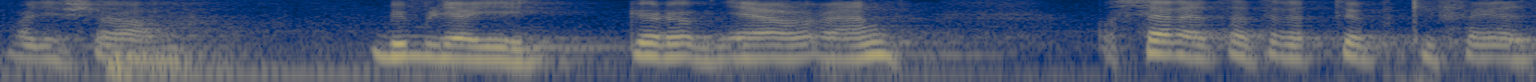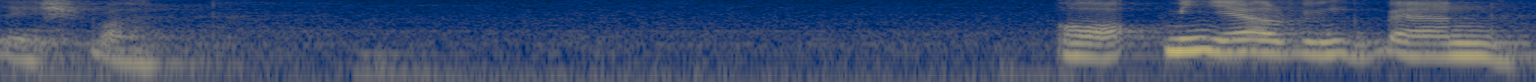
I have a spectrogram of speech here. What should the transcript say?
vagyis a bibliai görög nyelven a szeretetre több kifejezés van. A mi nyelvünkben,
